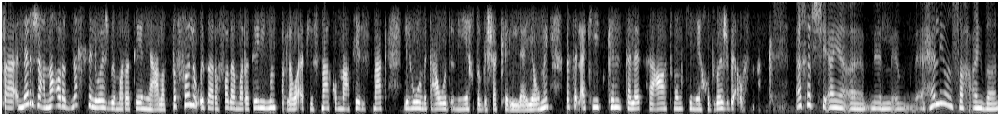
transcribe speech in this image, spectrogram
فنرجع نعرض نفس الوجبة مرة ثانية على الطفل. وإذا رفضها مرة ثانية بننطر لوقت السناك وبنعطيه السناك اللي هو متعود إنه ياخده بشكل يومي. بس الأكيد كل ثلاث ساعات ممكن ياخذ وجبة أو سناك. آخر شيء آية آه، هل ينصح أيضا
